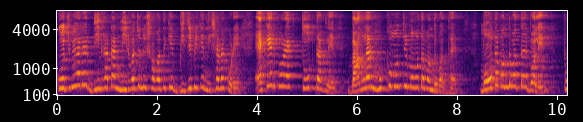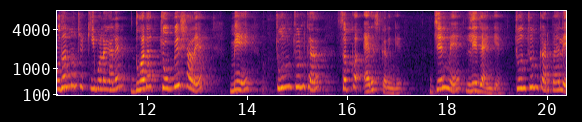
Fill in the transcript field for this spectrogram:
কোচবিহারের দিনহাটার নির্বাচনী সভা থেকে বিজেপিকে নিশানা করে একের পর এক তোপ দাগলেন বাংলার মুখ্যমন্ত্রী মমতা বন্দ্যোপাধ্যায় মমতা বন্দ্যোপাধ্যায় বলেন প্রধানমন্ত্রী কি বলে গেলেন দু সালে মে চুন চুন কর सबको अरेस्ट करेंगे जेल में ले जाएंगे चुन चुन कर पहले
